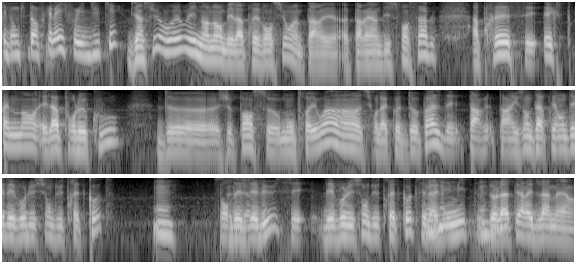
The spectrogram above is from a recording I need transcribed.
Et donc, dans ce cas-là, il faut éduquer Bien sûr, oui, oui. Non, non, mais la prévention, elle paraît, elle paraît indispensable. Après, c'est extrêmement. Et là, pour le coup, de, je pense au Montreuil, hein, sur la côte d'Opale, par, par, exemple, d'appréhender l'évolution du trait de côte. Hmm. Pour des élus, c'est l'évolution du trait de côte, c'est la mhm. limite de mhm. la terre et de la mer.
